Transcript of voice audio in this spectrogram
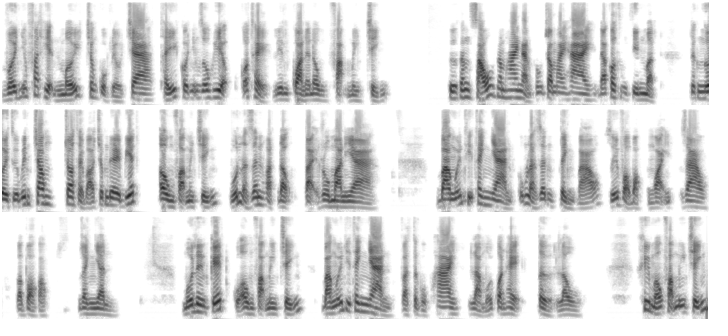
với những phát hiện mới trong cuộc điều tra thấy có những dấu hiệu có thể liên quan đến ông Phạm Minh Chính. Từ tháng 6 năm 2022 đã có thông tin mật được người từ bên trong cho Thời báo chấm biết ông Phạm Minh Chính vốn là dân hoạt động tại Romania. Bà Nguyễn Thị Thanh Nhàn cũng là dân tình báo dưới vỏ bọc ngoại giao và vỏ bọc doanh nhân. Mối liên kết của ông Phạm Minh Chính, bà Nguyễn Thị Thanh Nhàn và Tổng cục 2 là mối quan hệ từ lâu. Khi mà ông Phạm Minh Chính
